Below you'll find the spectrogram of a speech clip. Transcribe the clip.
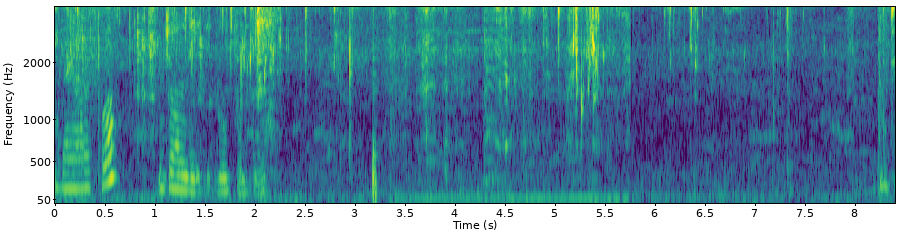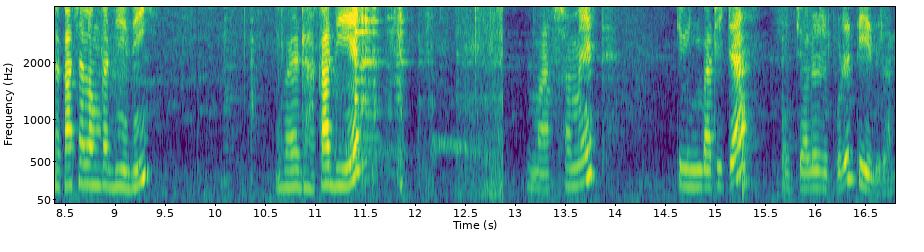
এবার অল্প জল দিয়ে দিব উপর দিয়ে। দুটা কাঁচা লঙ্কা দিয়ে দিই। এবারে ঢাকা দিয়ে মাছ সমেত টিফিন বাটিটা জলের উপরে দিয়ে দিলাম।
